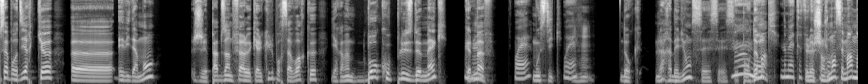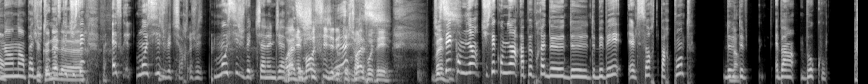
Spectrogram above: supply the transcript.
ça pour dire que, euh, évidemment, j'ai pas besoin de faire le calcul pour savoir qu'il y a quand même beaucoup plus de mecs que de Mhm. meufs Ouais. moustiques. Ouais. Mhm. Donc la rébellion, c'est pour mec. demain. Non, mais attends, attends, Le changement, c'est maintenant. Non, non, pas Tu du tout. Parce que tu sais, est-ce que moi aussi je vais te je vais, moi aussi je vais te challenger avec Ouais, moi aussi j'ai des questions à poser. Tu sais combien, tu sais combien à peu près de, de, de bébés elles sortent par ponte de, Non. de- Eh ben beaucoup.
